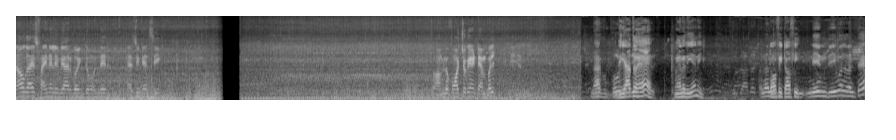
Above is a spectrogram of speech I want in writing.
Now guys finally we are going to mandir as you can see तो हम लोग पहुँच चुके हैं टेंपल हाँ, तो दिया तो है। मैंने दिया नहीं। Toffee toffee. नहीं दीवाले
